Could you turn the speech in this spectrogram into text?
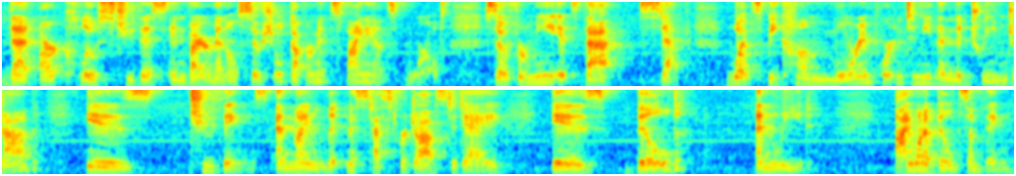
that are close to this environmental, social, governance, finance world. So for me, it's that step. What's become more important to me than the dream job is two things. And my litmus test for jobs today is build and lead. I want to build something.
